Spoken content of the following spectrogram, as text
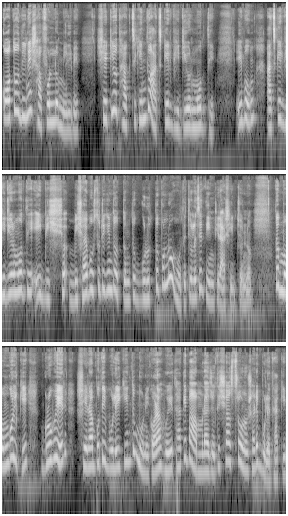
কত দিনে সাফল্য মিলবে? সেটিও থাকছে কিন্তু আজকের ভিডিওর মধ্যে। এবং আজকের ভিডিওর মধ্যে এই বিশ্ব বিষয়বস্তুটি কিন্তু অত্যন্ত গুরুত্বপূর্ণ হতে চলেছে তিনটি রাশির জন্য। তো মঙ্গলকে গ্রহের সেনাপতি বলেই কিন্তু মনে করা হয়ে থাকে বা আমরা জ্যোতিষশাস্ত্র অনুসারে বলে থাকি।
